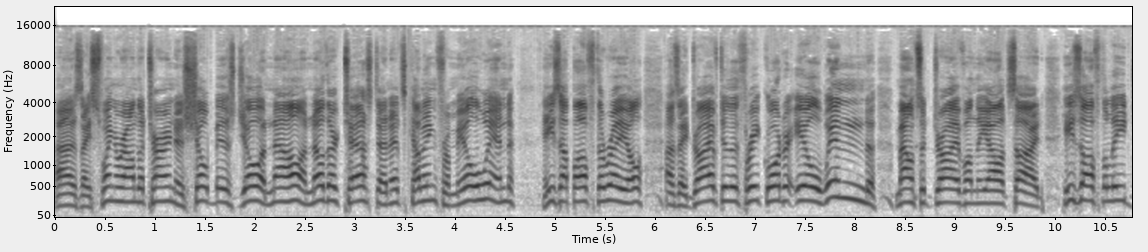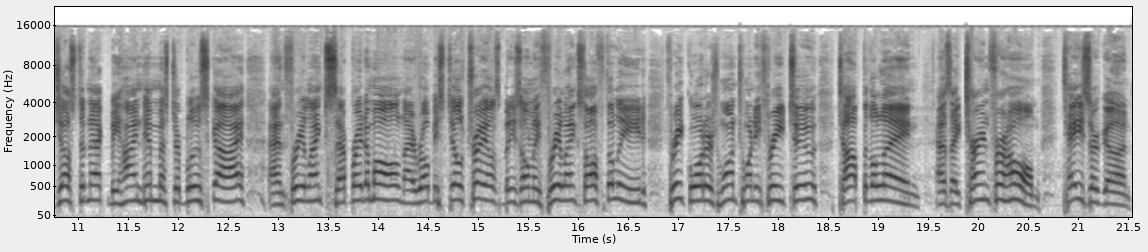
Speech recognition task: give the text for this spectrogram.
as they swing around the turn is Showbiz Joe, and now another test, and it's coming from Ill Wind. He's up off the rail as they drive to the three quarter. Ill Wind mounts a drive on the outside. He's off the lead just a neck. Behind him, Mr. Blue Sky, and three lengths separate them all. Nairobi still trails, but he's only three lengths off the lead. Three quarters, 123 2, top of the lane as they turn for home. Taser Gun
